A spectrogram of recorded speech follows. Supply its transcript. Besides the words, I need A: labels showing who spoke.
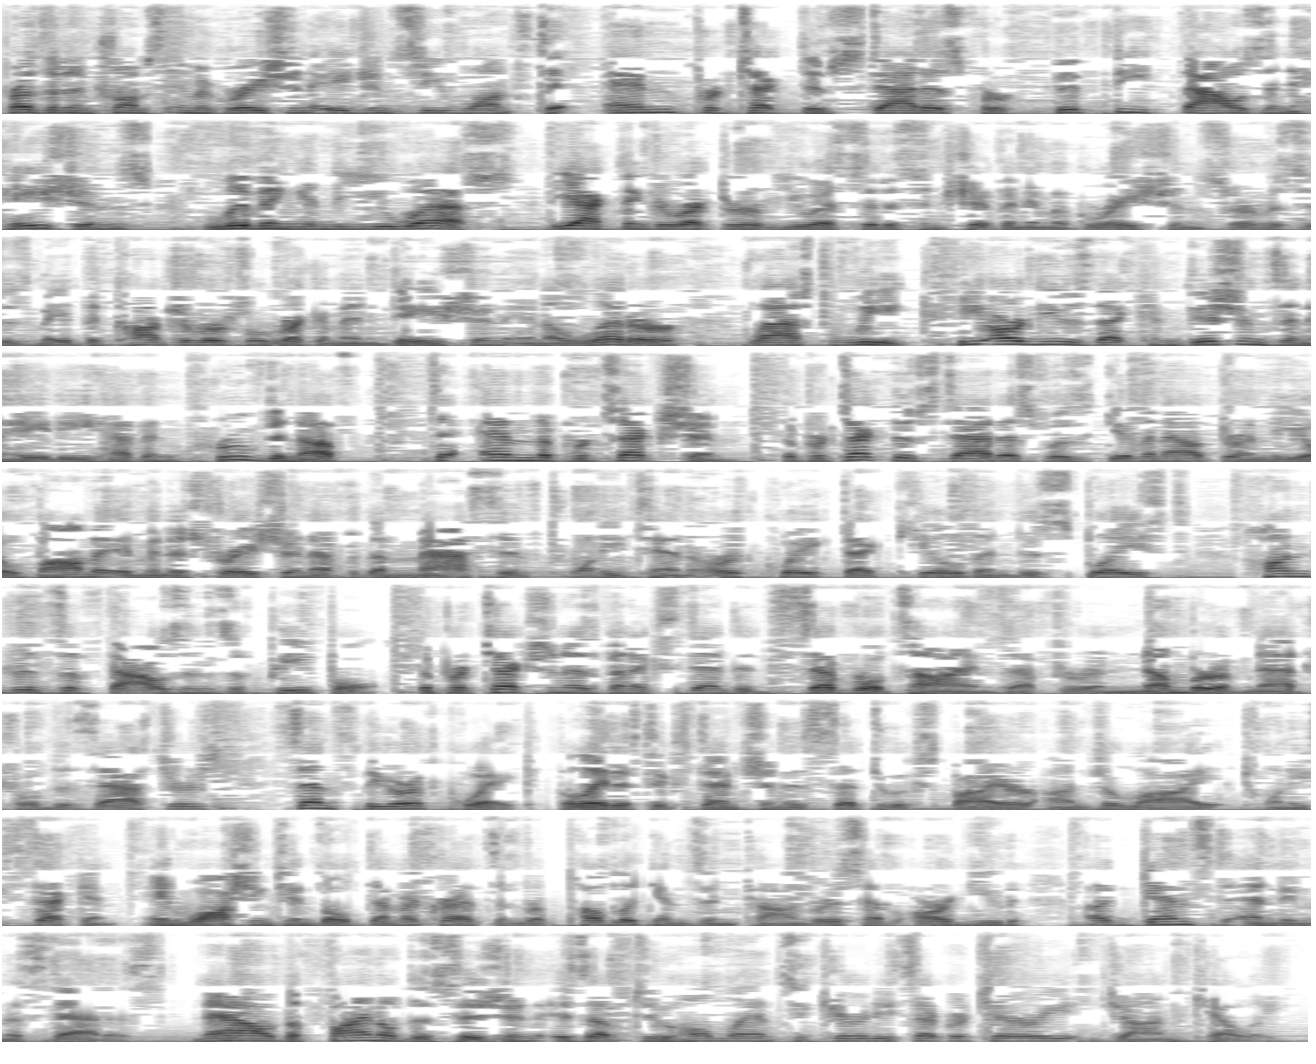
A: President Trump's immigration agency wants to end protective status for 50,000 Haitians living in the U.S. The acting director of U.S. Citizenship and Immigration Services made the controversial recommendation in a letter last week. He argues that conditions in Haiti have improved enough to end the protection. The protective status was given out during the Obama administration after the massive 2010 earthquake that killed and displaced hundreds of thousands of people. The protection has been extended several times after a number of natural disasters since the earthquake. The latest extension is set to expire on July 22nd. In Washington, both Democrats and Republicans in Congress have argued against ending the status. Now, the final decision is up to Homeland Security Secretary John Kelly.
